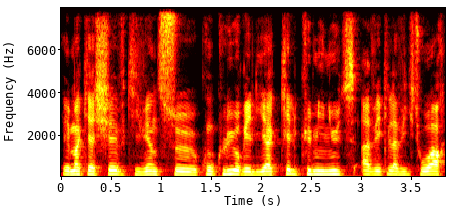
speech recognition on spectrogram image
et Makachev qui vient de se conclure il y a quelques minutes avec la victoire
